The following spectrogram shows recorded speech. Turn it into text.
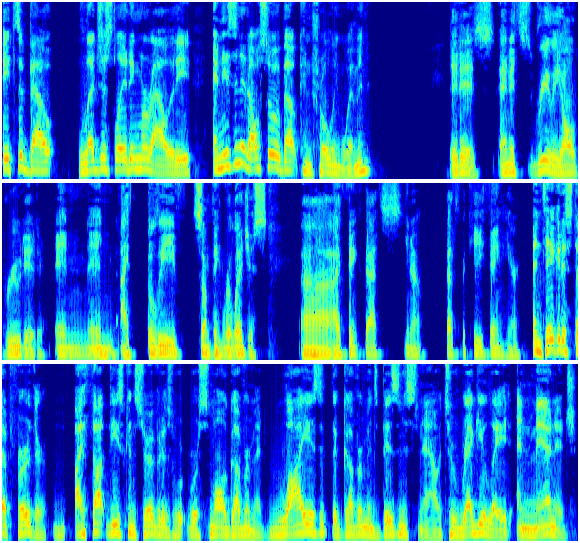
It's about legislating morality, and isn't it also about controlling women? It is, and it's really all rooted in in I believe something religious. Uh, I think that's you know That's the key thing here. And take it a step further. I thought these conservatives were, were small government. Why is it the government's business now to regulate and manage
